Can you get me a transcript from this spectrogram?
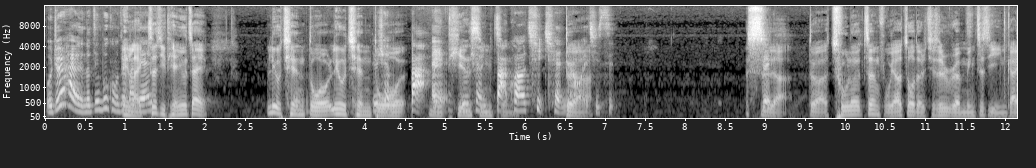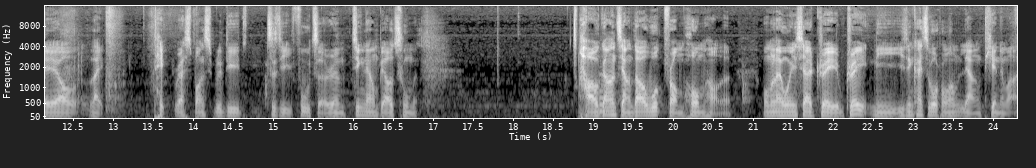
我觉得还有很多进步空间。来这几天又在。六千多，六千多，每天新增，快要七千对啊，其实是啊，对啊。除了政府要做的，其实人民自己应该要来 take responsibility，自己负责任，尽量不要出门。好，刚刚讲到 work from home 好了，我们来问一下 Dray，Dray，你已经开始 work from home 两天了嘛？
